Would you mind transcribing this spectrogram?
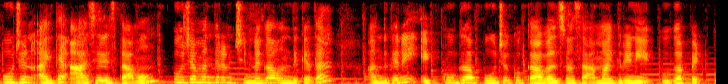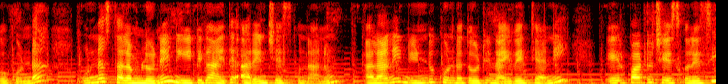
పూజను అయితే ఆచరిస్తాము. పూజ మందిరం చిన్నగా ఉంది కదా అందుకని ఎక్కువగా పూజకు కావాల్సిన సామాగ్రిని ఎక్కువగా పెట్టుకోకుండా ఉన్న స్థలంలోనే నీట్గా అయితే అరేంజ్ చేసుకున్నాను. అలానే నిండు కుండతోటి నైవేద్యాన్ని ఏర్పాటు చేసుకునేసి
